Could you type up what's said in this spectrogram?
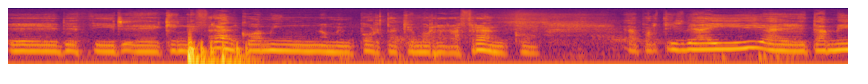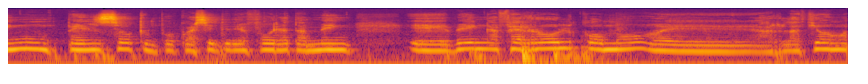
eh, decir eh, quen é Franco, a min non me importa que morrera Franco a partir de aí eh, tamén un penso que un pouco a xente de fora tamén eh, ven a Ferrol como eh, a relación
